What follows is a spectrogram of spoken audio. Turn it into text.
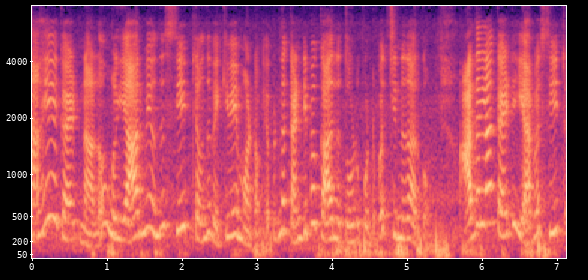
நகையை கட்டினாலும் உங்களுக்கு யாருமே வந்து சீட்டில் வந்து வைக்கவே மாட்டோம். எப்படின்னா கண்டிப்பாக காதில் தோடு போட்டுப்போ சின்னதாக இருக்கும். அதெல்லாம் கட்டி யாருமே சீட்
